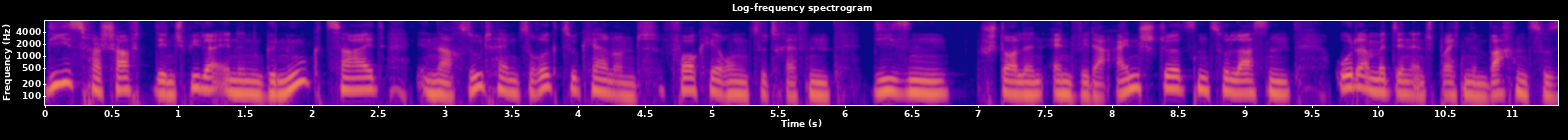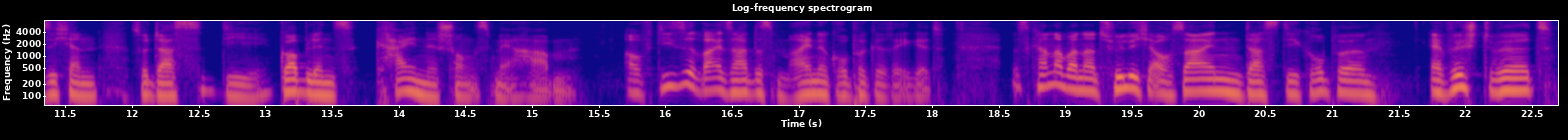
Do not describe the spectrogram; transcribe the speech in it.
Dies verschafft den SpielerInnen genug Zeit, nach Sudhelm zurückzukehren und Vorkehrungen zu treffen, diesen Stollen entweder einstürzen zu lassen oder mit den entsprechenden Wachen zu sichern, sodass die Goblins keine Chance mehr haben. Auf diese Weise hat es meine Gruppe geregelt. Es kann aber natürlich auch sein, dass die Gruppe erwischt wird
